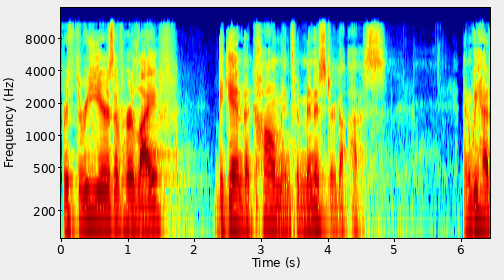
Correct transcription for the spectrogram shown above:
for three years of her life began to come and to minister to us. And we had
